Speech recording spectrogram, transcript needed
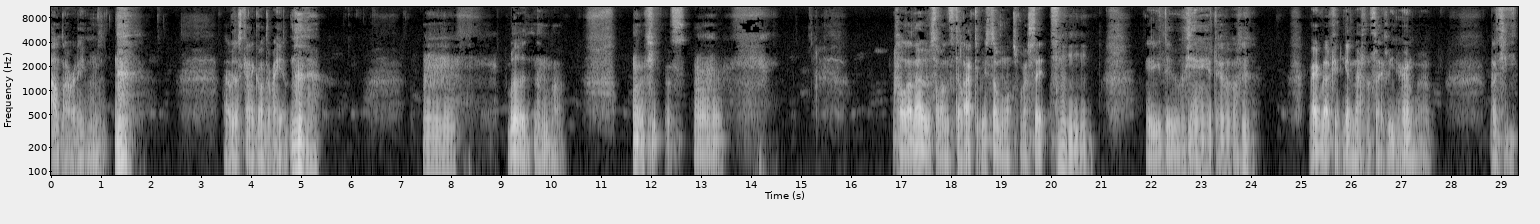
I don't know her name. I was just kind of going through my head. Mm-hmm. But mm, uh. All I know someone's still after me. Someone wants my sex. yeah, you do. Yeah, you do. Maybe I couldn't get enough of sex either. But she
